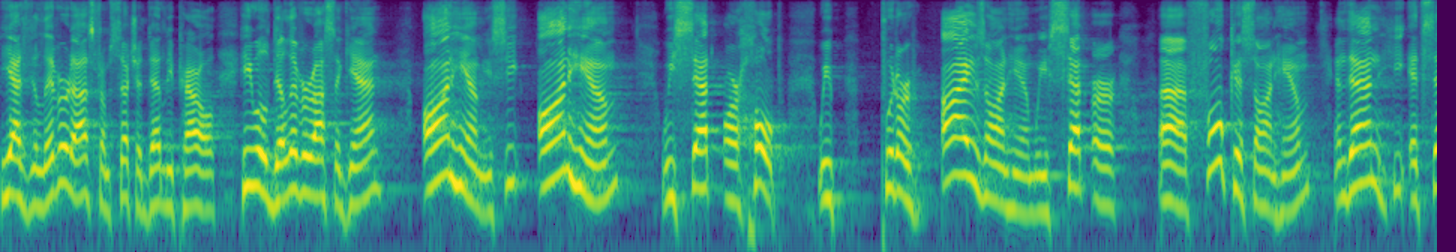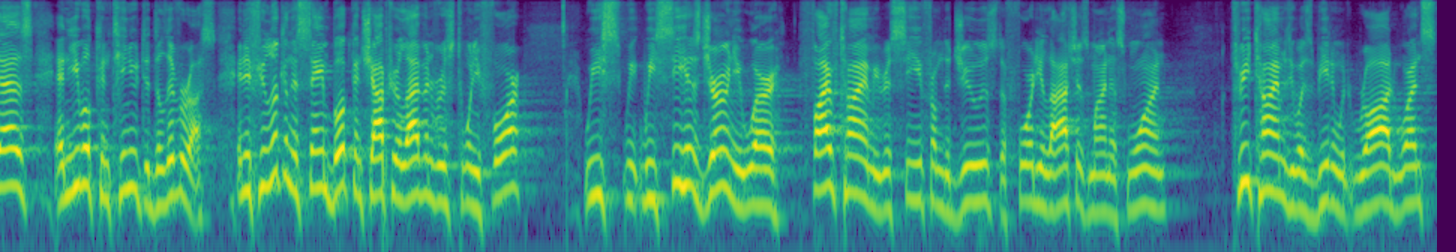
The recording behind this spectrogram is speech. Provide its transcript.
He has delivered us from such a deadly peril. He will deliver us again. On Him, you see, on Him we set our hope. We put our eyes on Him. We set our uh, focus on Him. And then he, it says, and He will continue to deliver us. And if you look in the same book in chapter 11, verse 24, we, we, we see His journey where five times He received from the Jews the 40 lashes minus one. Three times he was beaten with rod, once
